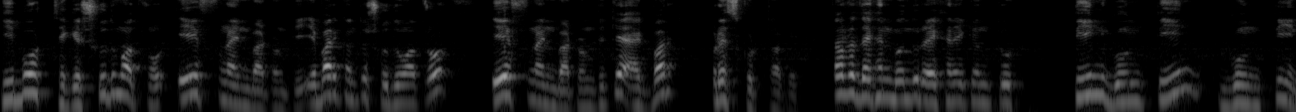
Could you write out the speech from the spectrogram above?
কিবোর্ড থেকে শুধুমাত্র এফ নাইন বাটনটি, এবার কিন্তু শুধুমাত্র এফ নাইন বাটনটিকে একবার প্রেস করতে হবে। তাহলে দেখেন বন্ধুরা, এখানে কিন্তু তিন গুণ তিন গুণ তিন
